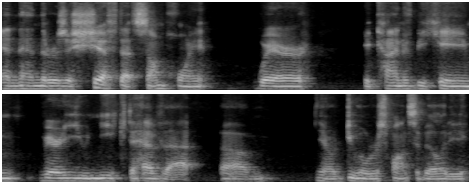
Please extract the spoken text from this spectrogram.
And then there was a shift at some point where it kind of became very unique to have that, um, you know, dual responsibility.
